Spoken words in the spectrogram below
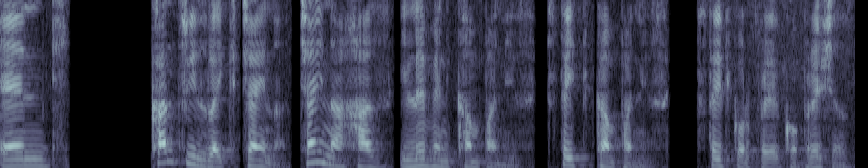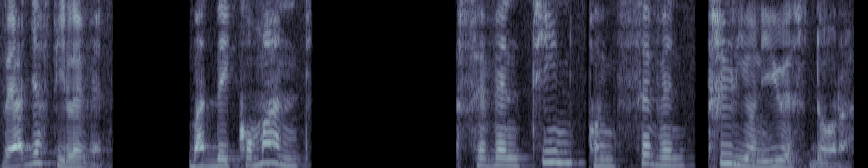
and countries like china china has 11 companies state companies state corpora- corporations they are just 11 but they command 17.7 trillion us dollar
